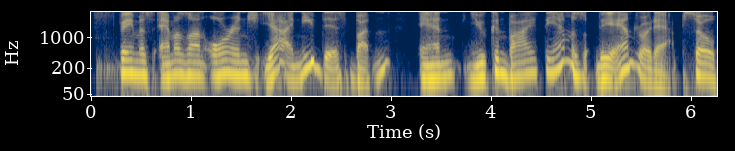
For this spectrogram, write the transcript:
famous Amazon orange, yeah, I need this button and you can buy the Amazon the Android app. So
